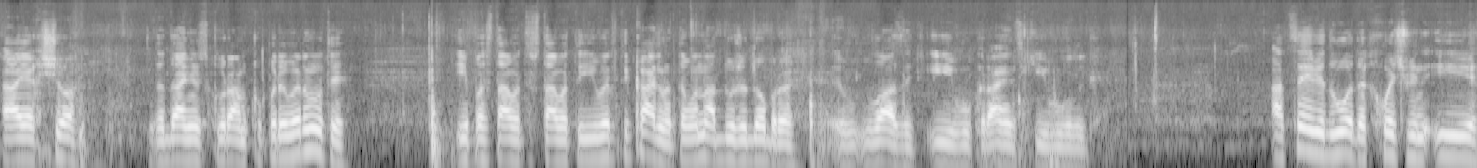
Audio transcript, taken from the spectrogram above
А якщо доданівську рамку перевернути і поставити, вставити її вертикально, то вона дуже добре влазить і в український вулик. А цей відводок, хоч він і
